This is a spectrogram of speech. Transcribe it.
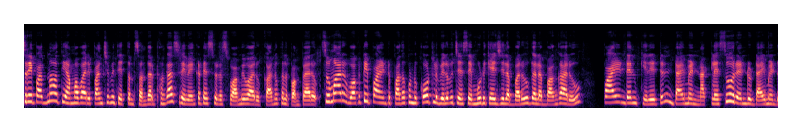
శ్రీ పద్మావతి అమ్మవారి పంచమి తీర్థం సందర్భంగా శ్రీ వెంకటేశ్వర స్వామివారు కానుకలు పంపారు. సుమారు ఒకటి పాయింట్ పదకొండు కోట్లు విలువ చేసే మూడు కేజీల బరువు గల బంగారు పాయిండెన్ కిరీటన్ డైమండ్ నక్లెస్ రెండు డైమండ్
